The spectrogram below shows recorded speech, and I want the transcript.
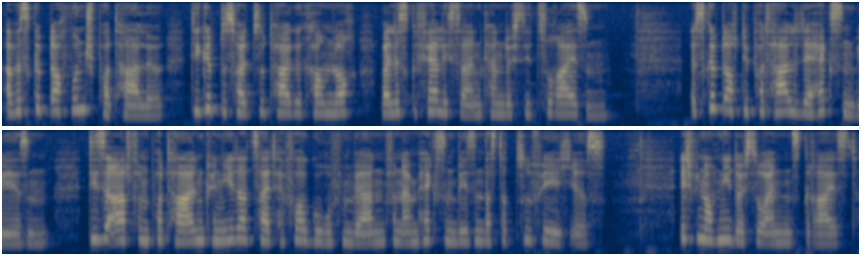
Aber es gibt auch Wunschportale, die gibt es heutzutage kaum noch, weil es gefährlich sein kann, durch sie zu reisen. Es gibt auch die Portale der Hexenwesen. Diese Art von Portalen können jederzeit hervorgerufen werden von einem Hexenwesen, das dazu fähig ist. Ich bin noch nie durch so eins gereist.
